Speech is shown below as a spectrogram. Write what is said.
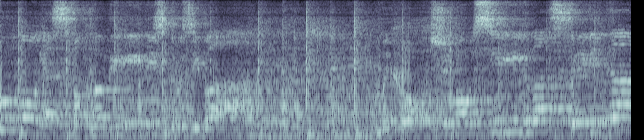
у пояс поклонитись, друзі вам. Ми хочемо усіх вас привітати.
